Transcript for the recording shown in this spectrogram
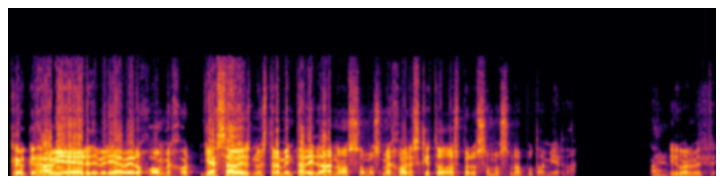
Creo que Javier debería haber jugado mejor. Ya sabes nuestra mentalidad, ¿no? Somos mejores que todos, pero somos una puta mierda. Igualmente.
